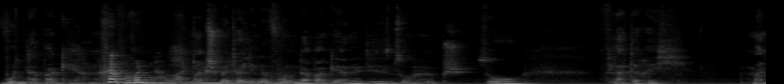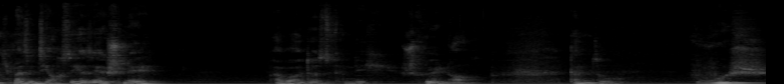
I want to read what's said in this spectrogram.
wunderbar gerne. wunderbar. Ich mag Schmetterlinge wunderbar gerne. Die sind so hübsch, so flatterig. Manchmal sind sie auch sehr, sehr schnell. Aber das finde ich schön auch. Dann so wusch,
